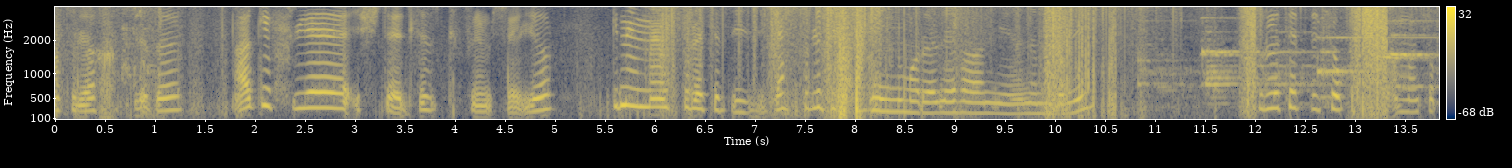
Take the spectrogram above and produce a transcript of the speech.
Hatırladı. Akif'le işte çizgi film söylüyor. Yine ben Fırat'ı izleyeceğim. Fırat bir numaralı hanım benim. Fırat de çok ama çok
